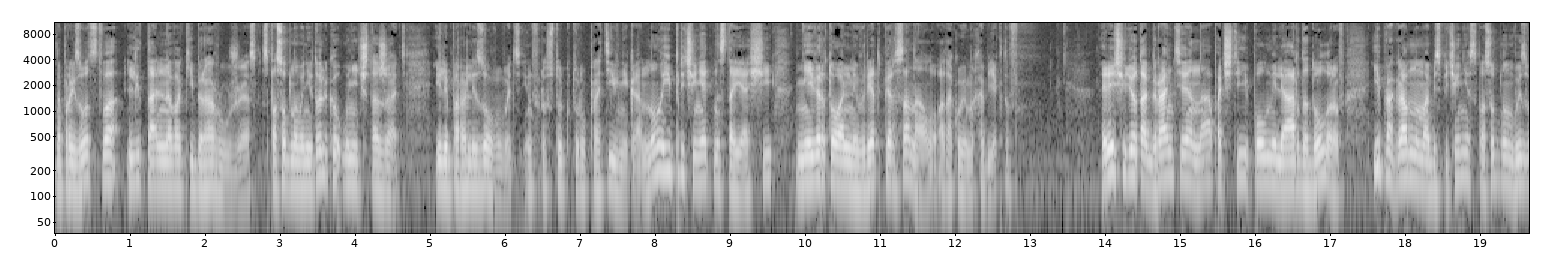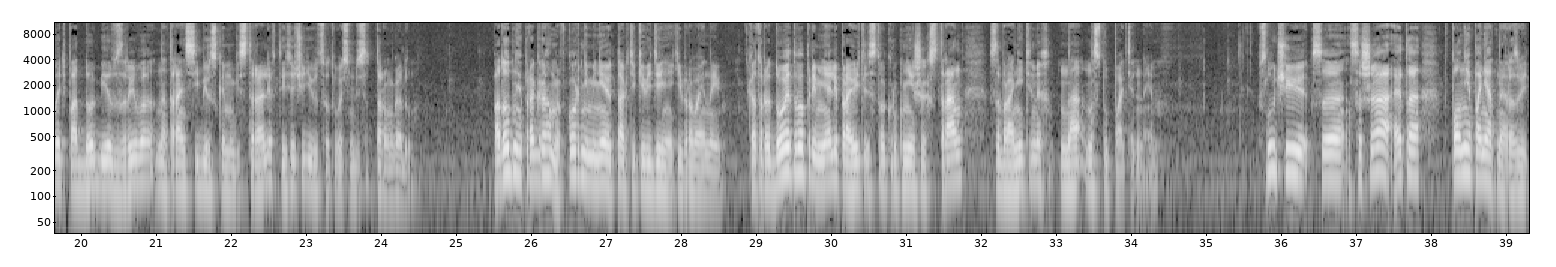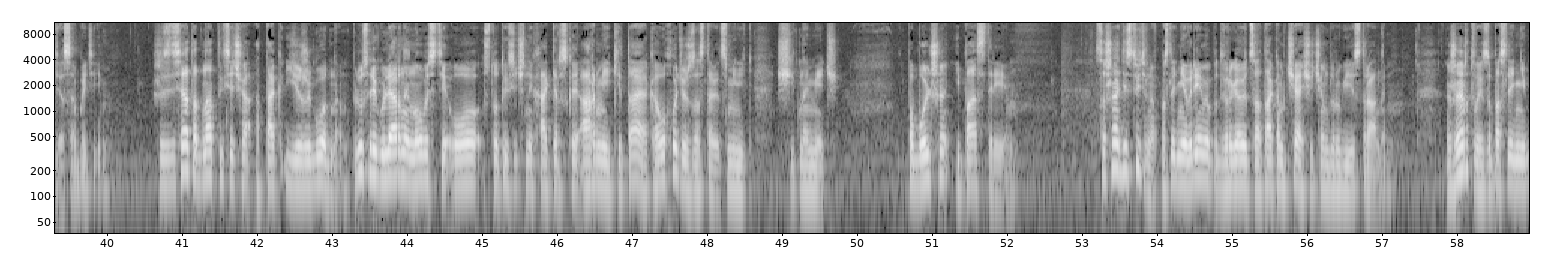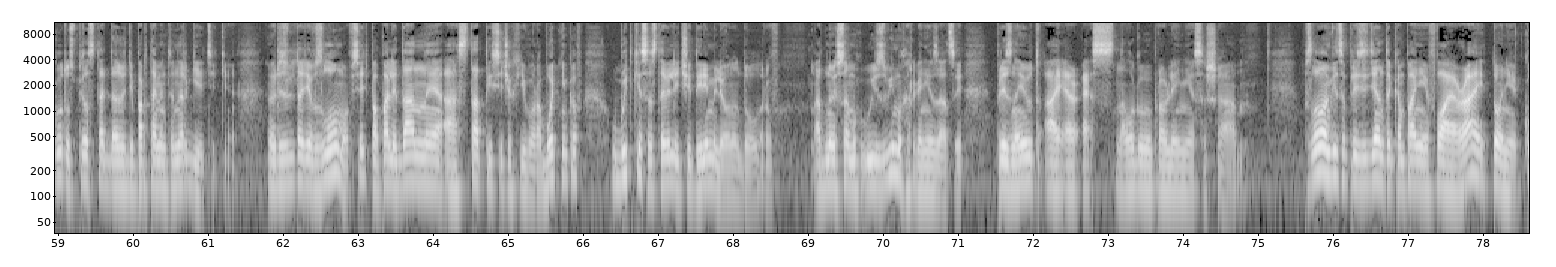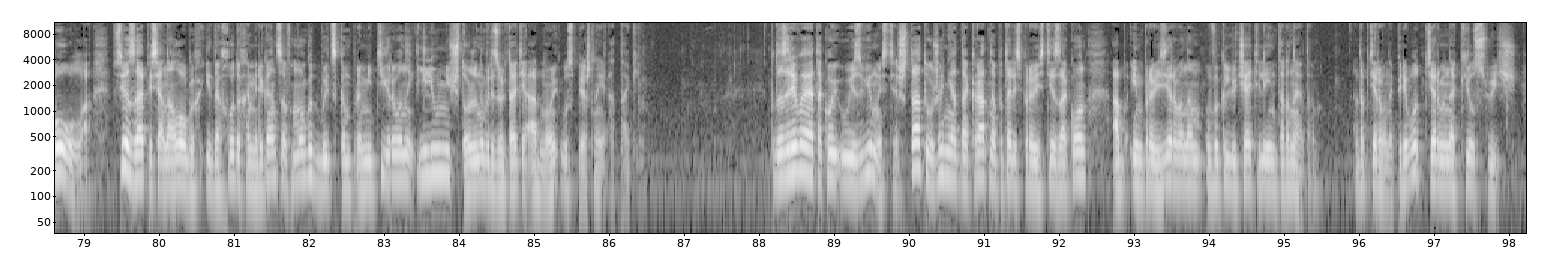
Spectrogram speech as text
на производство летального кибероружия, способного не только уничтожать или парализовывать инфраструктуру противника, но и причинять настоящий невиртуальный вред персоналу атакуемых объектов. Речь идет о гранте на почти полмиллиарда долларов и программном обеспечении, способном вызвать подобие взрыва на Транссибирской магистрали в 1982 году. Подобные программы в корне меняют тактики ведения кибервойны, которые до этого применяли правительства крупнейших стран с оборонительных на наступательные. В случае с США это вполне понятное развитие событий. 61 тысяча атак ежегодно, плюс регулярные новости о 100-тысячной хакерской армии Китая, кого хочешь заставить сменить щит на меч. Побольше и поострее. США действительно в последнее время подвергаются атакам чаще, чем другие страны. Жертвой за последний год успел стать даже Департамент энергетики. В результате взлома в сеть попали данные о 100 тысячах его работников, убытки составили 4 миллиона долларов одной из самых уязвимых организаций, признают IRS, налоговое управление США. По словам вице-президента компании FireEye Тони Коула, все записи о налогах и доходах американцев могут быть скомпрометированы или уничтожены в результате одной успешной атаки. Подозревая о такой уязвимости, Штаты уже неоднократно пытались провести закон об импровизированном выключателе интернета. Адаптированный перевод термина kill switch –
